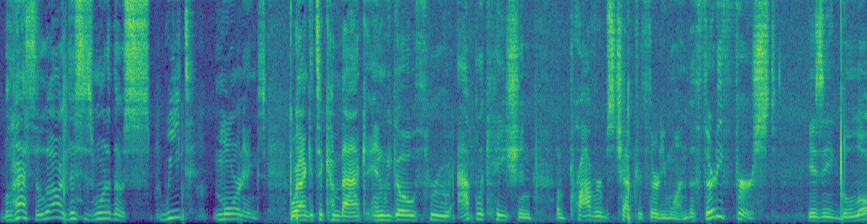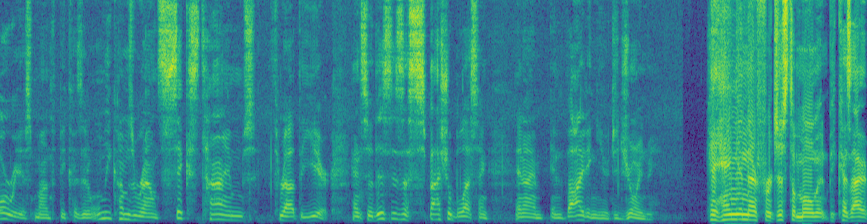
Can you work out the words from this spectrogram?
Bless the Lord. This is one of those sweet mornings where I get to come back and we go through application of Proverbs chapter 31. The 31st is a glorious month because it only comes around six times throughout the year. And so this is a special blessing, and I'm inviting you to join me. Hey, hang in there for just a moment because I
